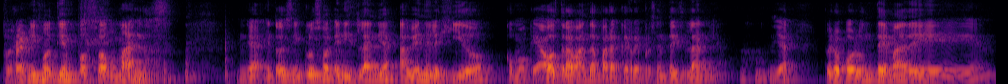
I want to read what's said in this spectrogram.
pero al mismo tiempo son malos. ¿Ya? Entonces incluso en Islandia habían elegido como que a otra banda para que represente a Islandia. ¿Ya? Pero por un tema de,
